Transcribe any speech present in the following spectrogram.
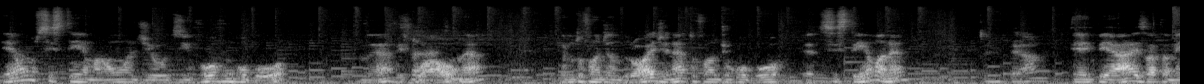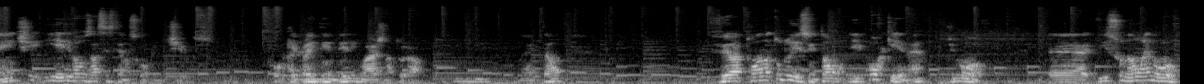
é um sistema onde eu desenvolvo um robô né, virtual, né? Eu não estou falando de Android, né? Estou falando de um robô é, de sistema, né? RPA, né? RPA, exatamente, e ele vai usar sistemas cognitivos. Porque para entender linguagem natural. né? Então, veio à tona tudo isso. Então, e por quê, né? De novo, é, isso não é novo,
